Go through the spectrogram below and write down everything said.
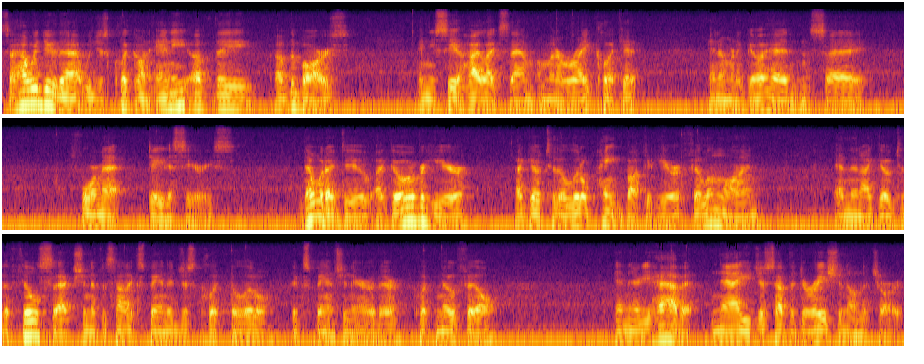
So how we do that, we just click on any of the of the bars and you see it highlights them. I'm going to right click it and I'm going to go ahead and say format data series. Then what I do, I go over here, I go to the little paint bucket here, fill in line, and then I go to the fill section. If it's not expanded, just click the little expansion arrow there, click no fill, and there you have it. Now you just have the duration on the chart.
